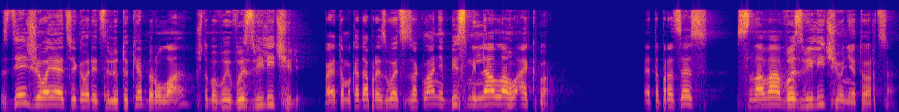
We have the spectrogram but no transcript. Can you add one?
Здесь же в аяте говорится, чтобы вы возвеличили. Поэтому, когда производится заклание, бисмилля Аллаху Акбар. Это процесс слова возвеличивания Творца.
